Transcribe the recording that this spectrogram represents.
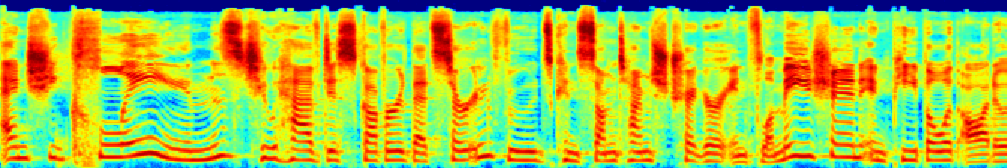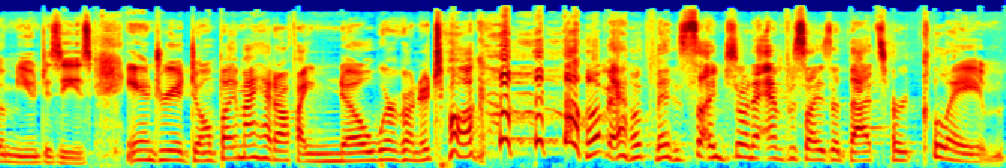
And she claims to have discovered that certain foods can sometimes trigger inflammation in people with autoimmune disease. Andrea, don't bite my head off. I know we're going to talk about this. I just want to emphasize that that's her claim.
